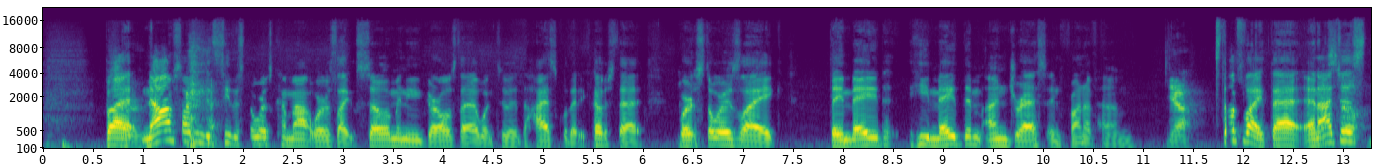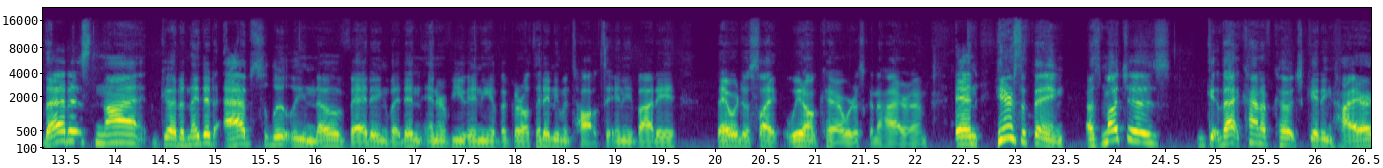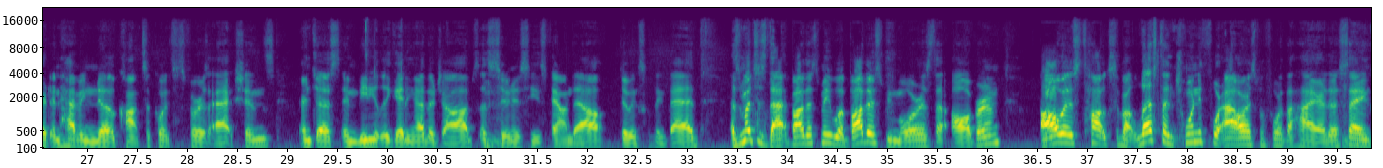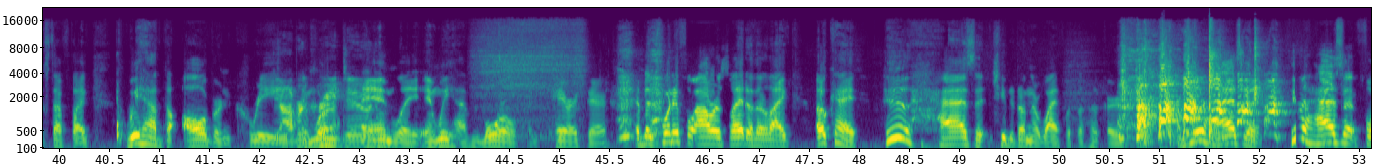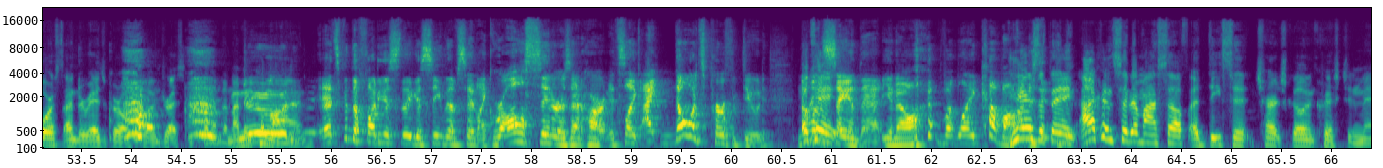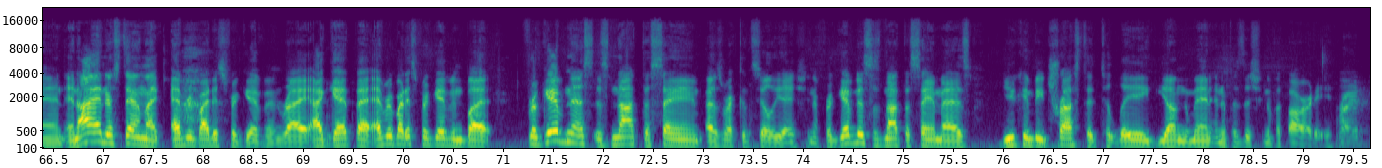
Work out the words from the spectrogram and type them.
But Sure. now I'm starting to see the stories come out where it's like so many girls that went to the high school that he coached at, where it's stories like they made he made them undress in front of him, yeah, stuff like that, and I just up. that is not good. And they did absolutely no vetting. They didn't interview any of the girls. They didn't even talk to anybody. They were just like, we don't care. We're just going to hire him. And here's the thing: as much as that kind of coach getting hired and having no consequences for his actions and just immediately getting other jobs as Mhm. soon as he's found out doing something bad, as much as that bothers me, what bothers me more is that Auburn always talks about less than 24 hours before the hire. They're saying stuff like, "We have the Auburn Creed, The Auburn and we're Creed, a dude." family, and we have morals and character." and then 24 hours later, they're like, "Okay, who hasn't cheated on their wife with a hooker? who hasn't? Who hasn't forced underage girls to undress in front of them? I mean, dude, come on. It's been the funniest thing is seeing them say like we're all sinners at heart. It's like I no one's perfect, dude. No Okay. one's saying that, you know. but like, come on. Here's the thing. I consider myself a decent church going Christian man. And I understand like everybody's forgiven, right? I get that everybody's forgiven, but forgiveness is not the same as reconciliation. And forgiveness is not the same as you can be trusted to lead young men in a position of authority. Right.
